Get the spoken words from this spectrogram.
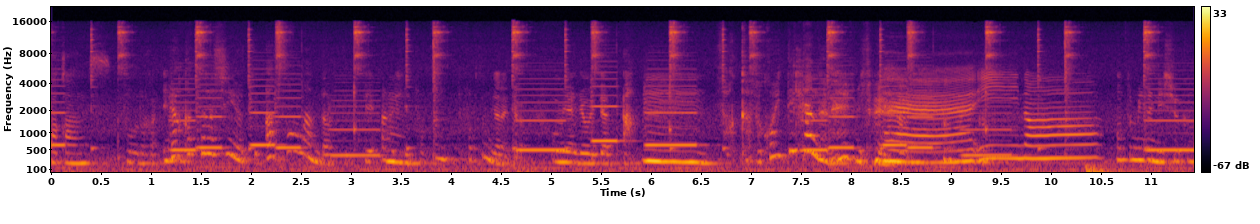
バカンス。そうだからいなかったらしいよってあそうなんだって言ってある日うん。ポツンポツンじゃないけどお土産置いてあってあうんそっかそこ行ってきたんだねみたいな。へえいいなあほんとみんな2週間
